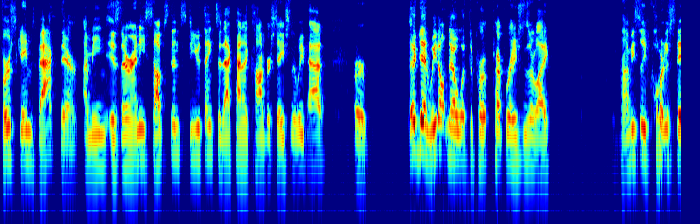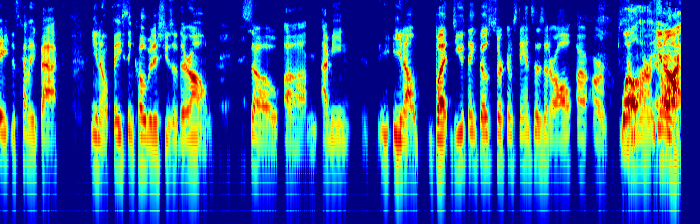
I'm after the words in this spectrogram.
first games back there. I mean, is there any substance, do you think, to that kind of conversation that we've had? Or again, we don't know what the pre- preparations are like. Obviously, Florida State is coming back, you know, facing COVID issues of their own. So, um, I mean, you know, but do you think those circumstances that are all are, are well, you know, I,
